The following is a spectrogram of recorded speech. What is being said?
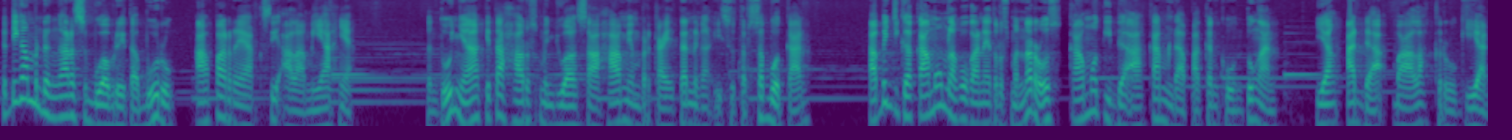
Ketika mendengar sebuah berita buruk, apa reaksi alamiahnya? Tentunya kita harus menjual saham yang berkaitan dengan isu tersebut kan? Tapi jika kamu melakukannya terus-menerus, kamu tidak akan mendapatkan keuntungan. Yang ada malah kerugian.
